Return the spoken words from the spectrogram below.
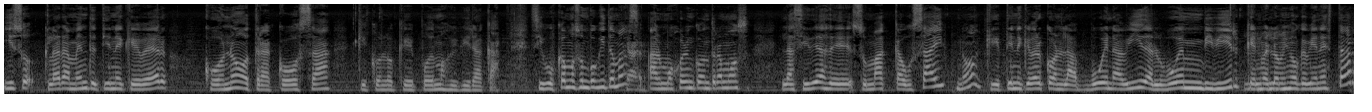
Y eso claramente tiene que ver con otra cosa que con lo que podemos vivir acá. Si buscamos un poquito más, Claro. a lo mejor encontramos las ideas de Sumak Kausai, ¿no? que tiene que ver con la buena vida, el buen vivir, que no es lo mismo que bienestar,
